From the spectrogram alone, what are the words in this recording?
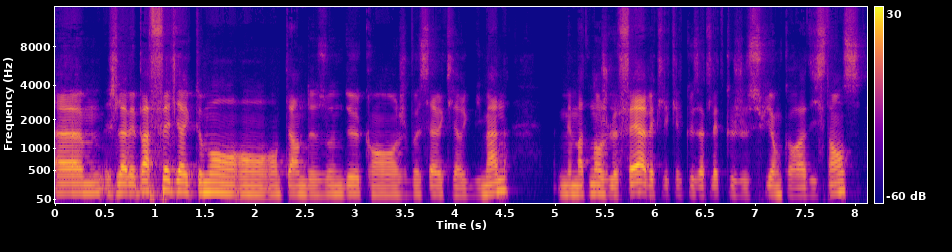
Euh, je ne l'avais pas fait directement en, termes de zone 2 quand je bossais avec les rugbyman, mais maintenant je le fais avec les quelques athlètes que je suis encore à distance.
